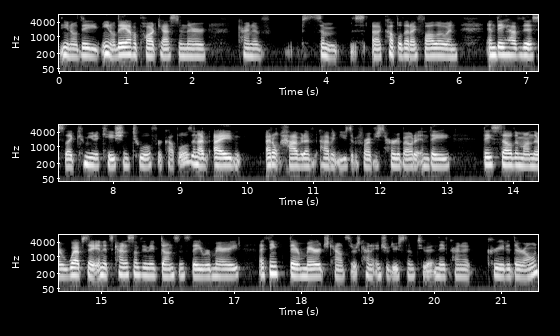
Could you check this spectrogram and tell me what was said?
you know they you know they have a podcast and they're kind of some a couple that I follow and and they have this like communication tool for couples and I've I I don't have it I haven't used it before I've just heard about it and they they sell them on their website and it's kind of something they've done since they were married. I think their marriage counselors kind of introduced them to it and they've kind of created their own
